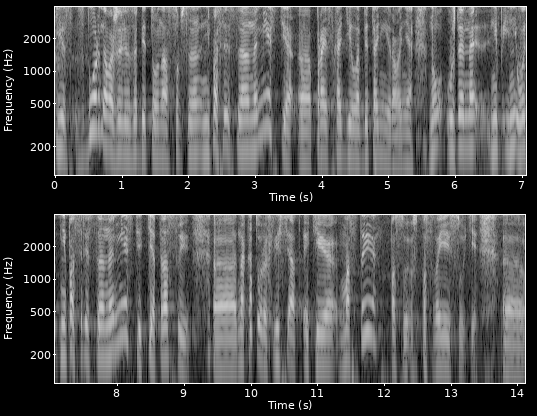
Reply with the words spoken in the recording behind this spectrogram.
из сборного железобетона, собственно, непосредственно на месте э, происходило бетонирование, но уже на, не, вот непосредственно на месте те трассы, э, на которых висят эти мосты по, по своей сути, э,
